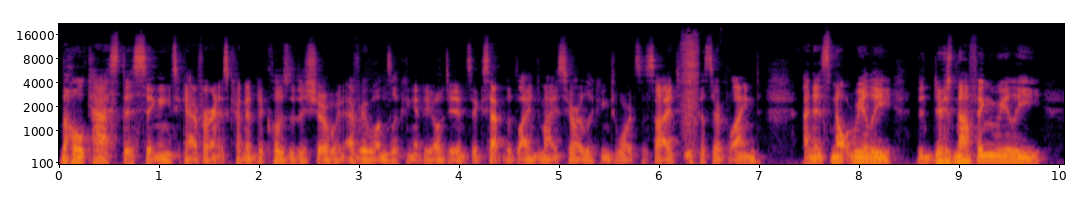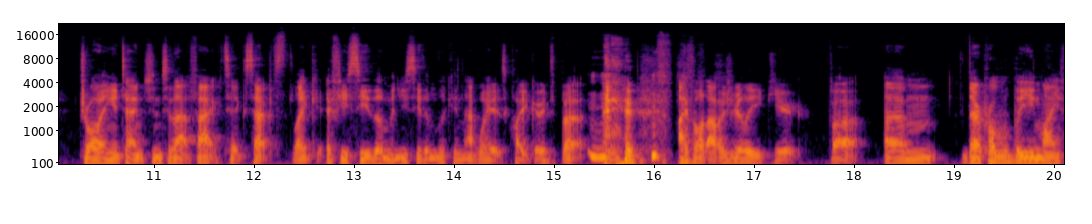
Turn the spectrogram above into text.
the whole cast is singing together and it's kind of the close of the show and everyone's looking at the audience except the blind mice who are looking towards the side because they're blind. And it's not really there's nothing really drawing attention to that fact except like if you see them and you see them looking that way it's quite good. But i thought that was really cute. But um they're probably my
